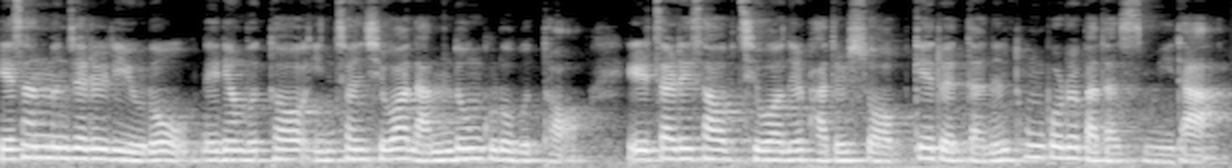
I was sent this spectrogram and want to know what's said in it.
예산 문제를 이유로 내년부터 인천시와 남동구로부터 일자리 사업 지원을 받을 수 없게 됐다는 통보를 받았습니다.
